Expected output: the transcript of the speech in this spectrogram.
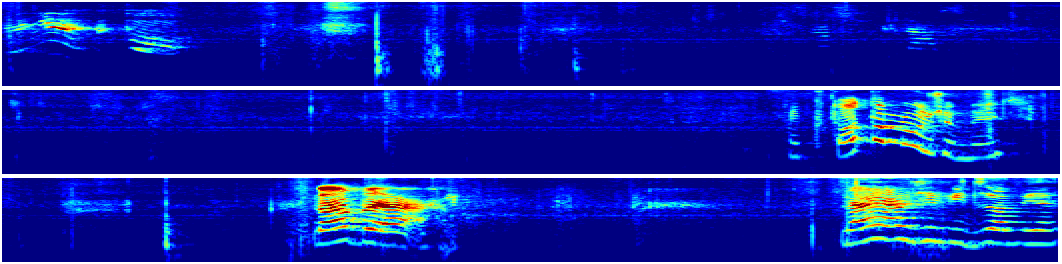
Ja nie kto. Z naszej klasy. Kto to może być? Dobra. Na razie widzowie.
